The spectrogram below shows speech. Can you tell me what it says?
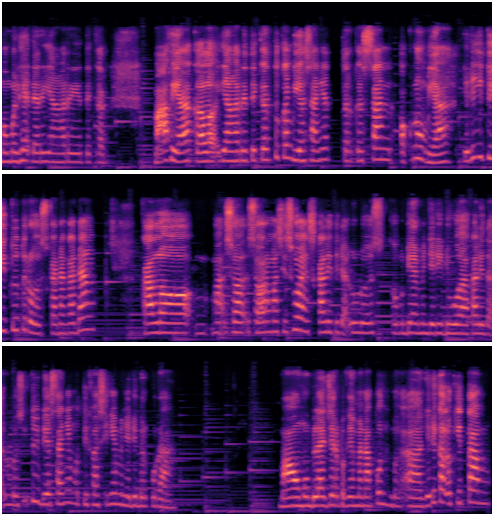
melihat dari yang retaker. Maaf ya, kalau yang retaker itu kan biasanya terkesan oknum ya. Jadi itu itu terus. Kadang-kadang kalau seorang mahasiswa yang sekali tidak lulus, kemudian menjadi dua kali tidak lulus, itu biasanya motivasinya menjadi berkurang. Mau belajar bagaimanapun. Uh, jadi kalau kita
